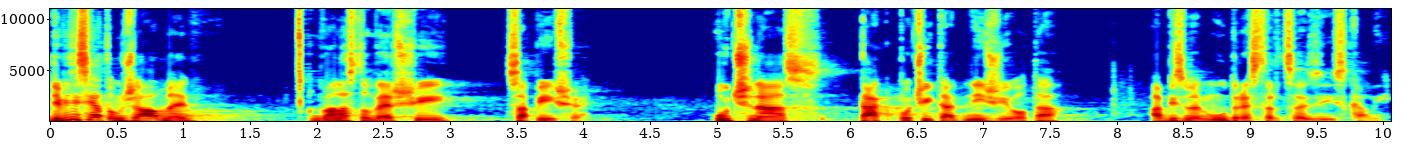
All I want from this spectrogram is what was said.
V 90. žalme, v 12. verši sa píše Uč nás tak počítať dní života, aby sme múdre srdce získali.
